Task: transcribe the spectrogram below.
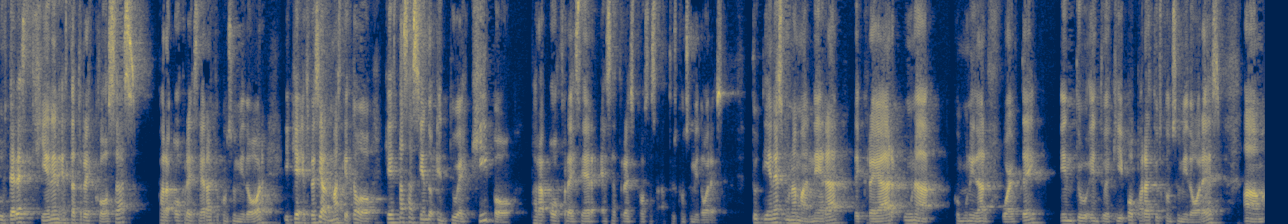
ustedes tienen estas tres cosas para ofrecer a tu consumidor y que, especial más que todo, ¿qué estás haciendo en tu equipo para ofrecer esas tres cosas a tus consumidores? Tú tienes una manera de crear una comunidad fuerte en tu, en tu equipo para tus consumidores. Um,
